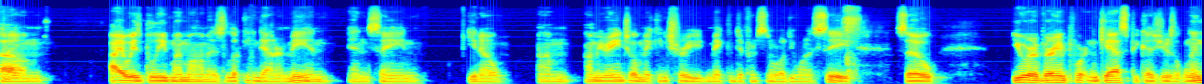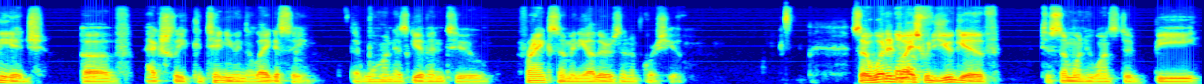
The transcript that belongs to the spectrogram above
Um, I always believe my mom is looking down on me and and saying, you know, um, I'm your angel, making sure you make the difference in the world you want to see. So you are a very important guest because you're the lineage of actually continuing the legacy that Juan has given to Frank, so many others, and of course you. So, what advice would you give to someone who wants to be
